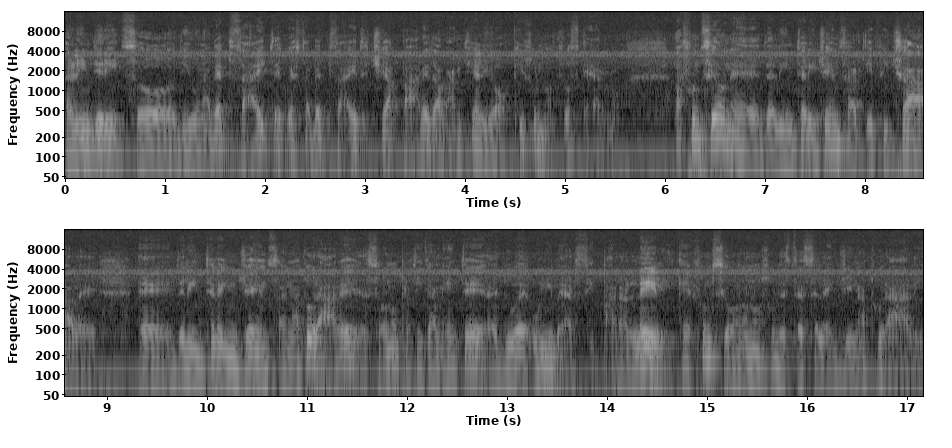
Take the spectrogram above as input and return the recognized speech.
l'indirizzo di una website e questa website ci appare davanti agli occhi sul nostro schermo. La funzione dell'intelligenza artificiale eh, dell'intelligenza naturale sono praticamente eh, due universi paralleli che funzionano sulle stesse leggi naturali.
